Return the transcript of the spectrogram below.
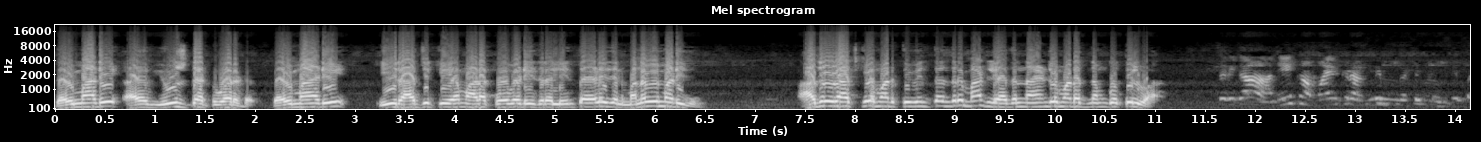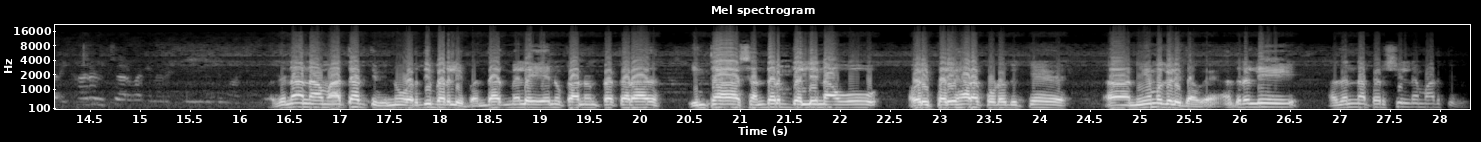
ದಯಮಾಡಿ I have use that word ದಯಮಾಡಿ ಈ ರಾಜಕೀಯ ಮಾಡಕ್ ಹೋಗಬೇಡಿ ಇದ್ರಲ್ಲಿ ಅಂತ ಹೇಳಿದ್ದೀನಿ ಮನವಿ ಮಾಡಿದ್ದೀನಿ. ಆದ್ರೂ ರಾಜಕೀಯ ಮಾಡ್ತೀವಿ ಅಂತಂದ್ರೆ ಮಾಡ್ಲಿ ಅದನ್ನ ಹ್ಯಾಂಡಲ್ ಮಾಡೋದು ನಮ್ಗೆ ಗೊತ್ತಿಲ್ವಾ? ಅದನ್ನ ನಾವು ಮಾತಾಡ್ತೀವಿ ಇನ್ನು ವರದಿ ಬರಲಿ. ಬಂದಾದ್ಮೇಲೆ ಏನು ಕಾನೂನು ಪ್ರಕಾರ ಇಂತಹ ಸಂದರ್ಭದಲ್ಲಿ ನಾವು ಅವ್ರಿಗೆ ಪರಿಹಾರ ಕೊಡೋದಕ್ಕೆ ನಿಯಮಗಳಿದಾವೆ. ಅದರಲ್ಲಿ ಅದನ್ನ ಪರಿಶೀಲನೆ ಮಾಡ್ತೀವಿ.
